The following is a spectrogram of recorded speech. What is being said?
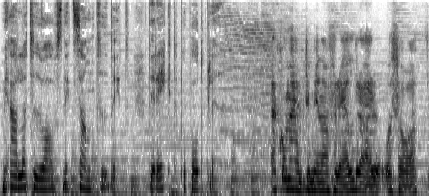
med alla tio avsnitt samtidigt direkt på Podplay. Jag kom hem till mina föräldrar och sa att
